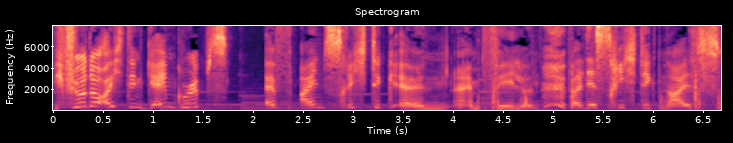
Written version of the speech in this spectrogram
Ich würde euch den Game Grips F1 richtig äh, empfehlen, weil der ist richtig nice.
